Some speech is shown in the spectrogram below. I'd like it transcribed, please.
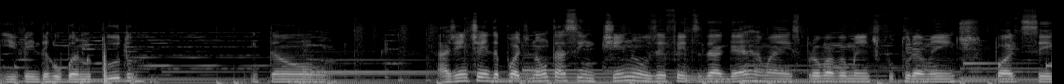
e vem derrubando tudo. Então, a gente ainda pode não estar tá sentindo os efeitos da guerra, mas provavelmente futuramente pode ser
